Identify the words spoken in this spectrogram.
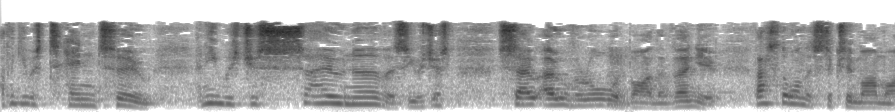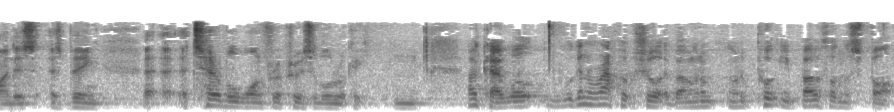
I think he was 10-2, and he was just so nervous. He was just so overawed by the venue. That's the one that sticks in my mind as, as being a, a terrible one for a Crucible rookie. Okay, well, we're going to wrap up shortly, but I'm going, to, I'm going to put you both on the spot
